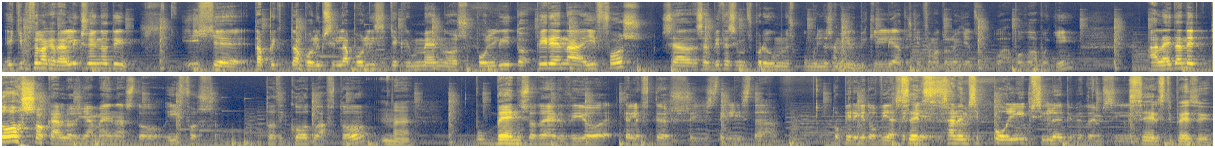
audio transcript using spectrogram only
Εκεί που θέλω να καταλήξω είναι ότι είχε, τα peak του ήταν πολύ ψηλά, πολύ συγκεκριμένος. Πολύ, το, πήρε ένα ύφος σε, σε αντίθεση με τους προηγούμενους που μιλούσαμε για την ποικιλία τους και τη θεματολογία τους από εδώ από εκεί. Αλλά ήταν τόσο καλός για μένα στο ύφος το δικό του αυτό Ναι. που μπαίνει στο Tier 2 τελευταίος στη λίστα. Το πήρε και το βίασε και Ξέρεις- σαν MC πολύ υψηλό επίπεδο MC. Ξέρεις τι παίζει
